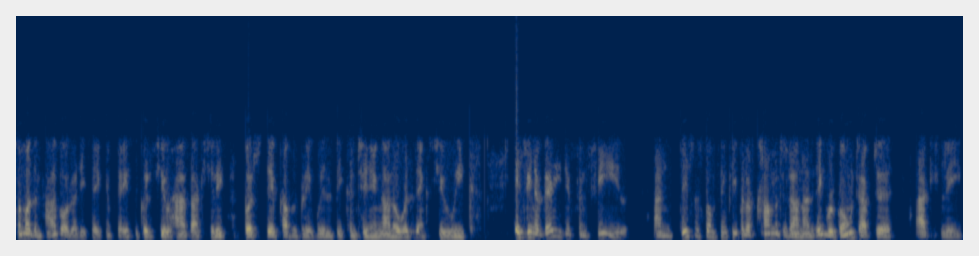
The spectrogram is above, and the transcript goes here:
some of them have already taken place, a good few have actually, but they probably will be continuing on over the next few weeks. It's been a very different feel, and this is something people have commented on, and I think we're going to have to actually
